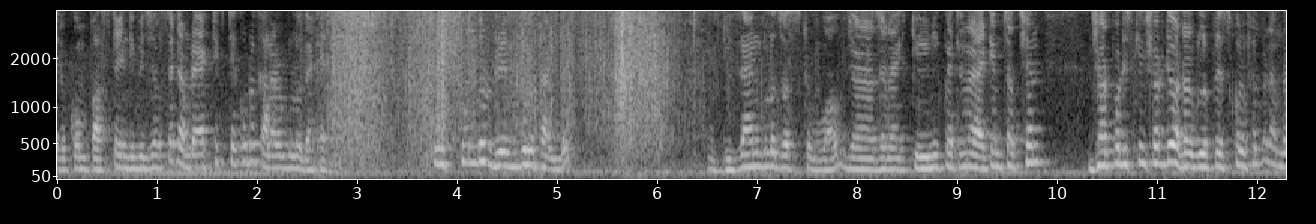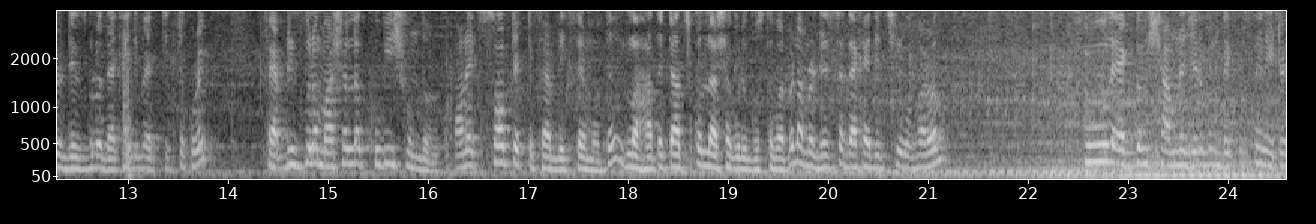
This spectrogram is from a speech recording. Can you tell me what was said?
এরকম পাঁচটা ইন্ডিভিজুয়াল সেট আমরা এক একটা করে কালারগুলো দেখাই দিই খুব সুন্দর ড্রেসগুলো থাকবে। ডিজাইনগুলো জাস্ট ওয়াও যারা যারা একটু ইউনিক প্যাটার্নের আইটেম চাচ্ছেন, ঝটপট স্ক্রিনশট দিয়ে অর্ডারগুলো প্লেস করে ফেলবেন, আমরা ড্রেসগুলো দেখাই দেবো একটা একটা করে। ফ্যাব্রিক্সগুলো মার্শাল্লাহ খুবই সুন্দর, অনেক সফট একটা ফ্যাব্রিক্সের মধ্যে, এগুলো হাতে টাচ করলে আশা করি বুঝতে পারবেন। আমরা ড্রেসটা দেখাই দিচ্ছি ওভারঅল ফুল একদম সামনে যেরকম দেখতেছেন, এটা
